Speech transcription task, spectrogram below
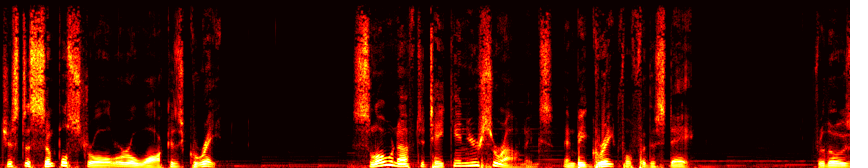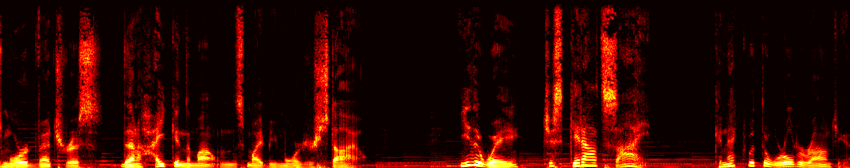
Just a simple stroll or a walk is great. Slow enough to take in your surroundings and be grateful for this day. For those more adventurous, then a hike in the mountains might be more your style. Either way, just get outside. Connect with the world around you.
